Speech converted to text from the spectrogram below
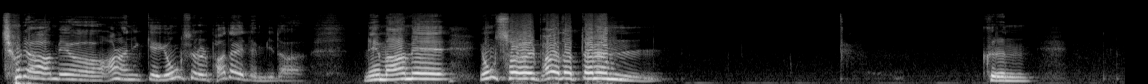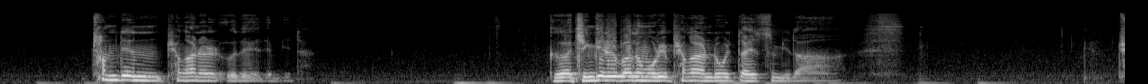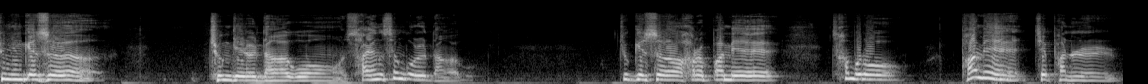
철야하며 하나님께 용서를 받아야 됩니다. 내 마음에 용서를 받았다는 그런 참된 평안을 얻어야 됩니다. 그가 징계를 받으면 우리 평안을 누렸다 했습니다. 주님께서 정죄를 당하고 사형 선고를 당하고 주께서 하룻밤에 참으로 밤에 재판을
